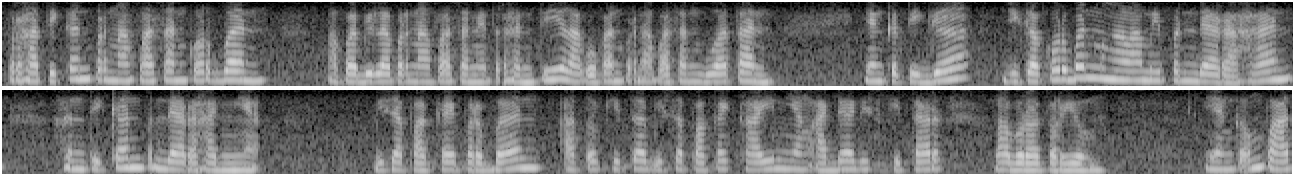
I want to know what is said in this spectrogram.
perhatikan pernafasan korban. Apabila pernafasannya terhenti, lakukan pernafasan buatan. Yang ketiga, jika korban mengalami pendarahan, hentikan pendarahannya. Bisa pakai perban atau kita bisa pakai kain yang ada di sekitar laboratorium. Yang keempat,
